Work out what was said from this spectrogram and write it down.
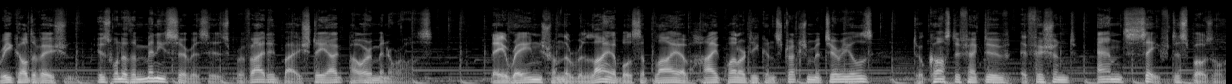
Recultivation is one of the many services provided by Steag Power Minerals. They range from the reliable supply of high-quality construction materials to cost-effective, efficient, and safe disposal.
